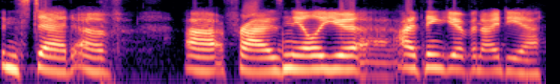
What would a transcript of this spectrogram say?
instead of uh, fries? Neil, you, I think you have an idea.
